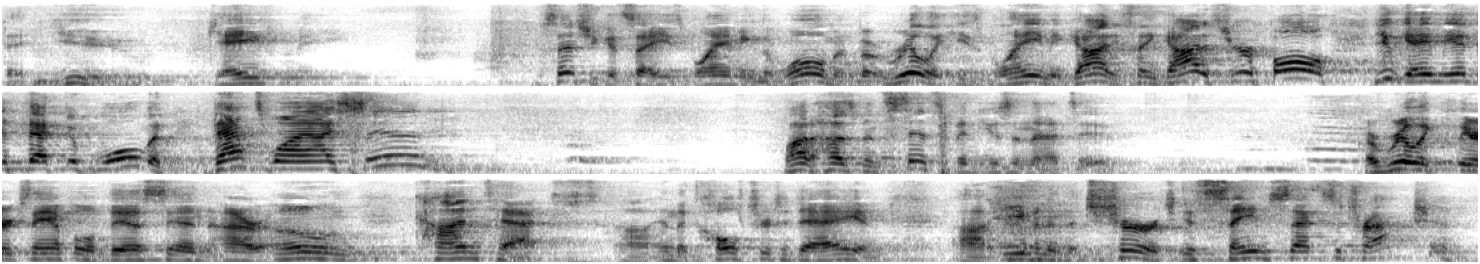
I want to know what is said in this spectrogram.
that you gave me. Sense, you could say he's blaming the woman, but really he's blaming God. He's saying, God, it's your fault. You gave me a defective woman. That's why I sinned. A lot of husbands since have been using that too. A really clear example of this in our own context, uh, in the culture today, and uh, even in the church, is same sex attraction.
